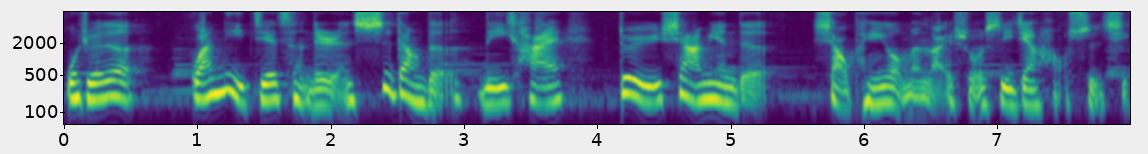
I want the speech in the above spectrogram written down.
我觉得管理阶层的人适当的离开，对于下面的小朋友们来说是一件好事情。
